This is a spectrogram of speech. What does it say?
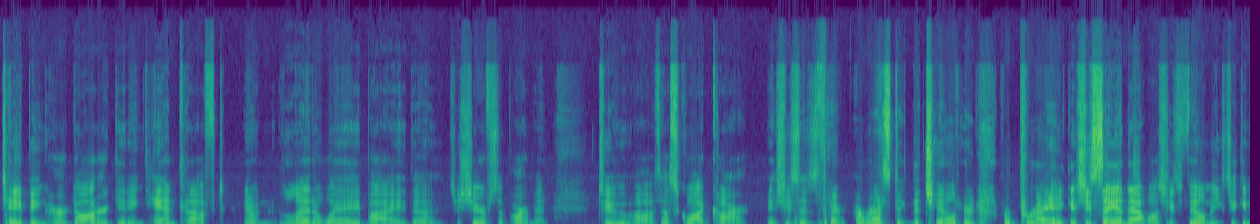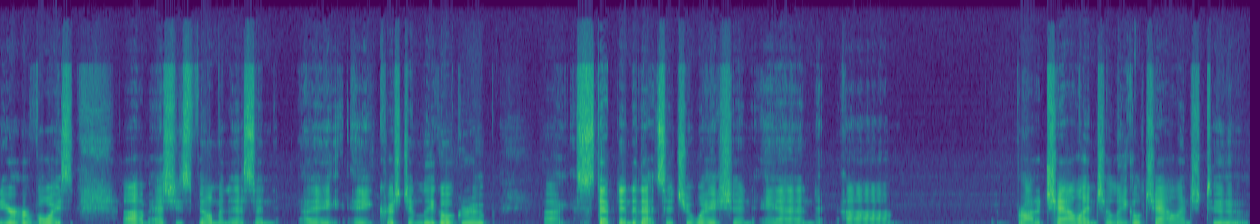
taping her daughter getting handcuffed and led away by the, the sheriff's department to uh, a squad car. And she says, They're arresting the children for praying. And she's saying that while she's filming. So you can hear her voice um, as she's filming this. And a, a Christian legal group uh, stepped into that situation and um, brought a challenge, a legal challenge to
